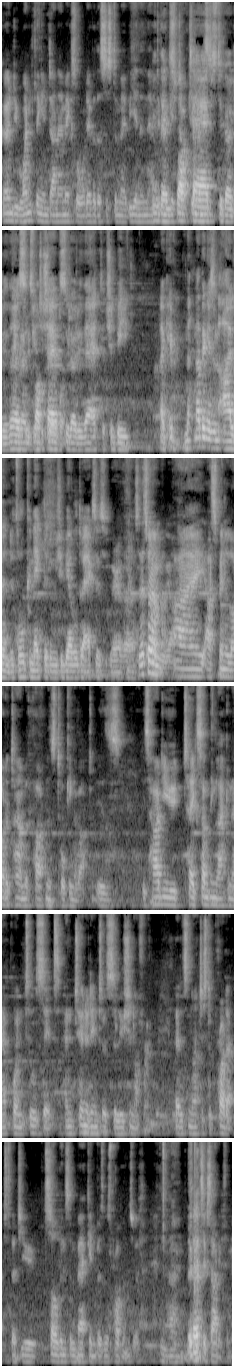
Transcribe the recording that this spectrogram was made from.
go and do one thing in Dynamics or whatever the system may be, and then they have And to then and get swap tabs to go do this, go and to swap tabs to go do that. It should be like if, nothing is an island; it's all connected, and we should be able to access it wherever. Yeah, so that's what I'm, wherever we are. I I spend a lot of time with partners talking about is is how do you take something like an AvePoint tool set and turn it into a solution offering that it's not just a product that you're solving some back end business problems with. Um, so that's exciting for me.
